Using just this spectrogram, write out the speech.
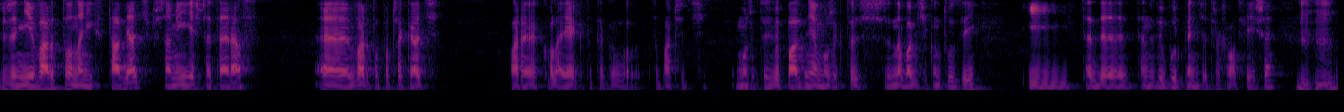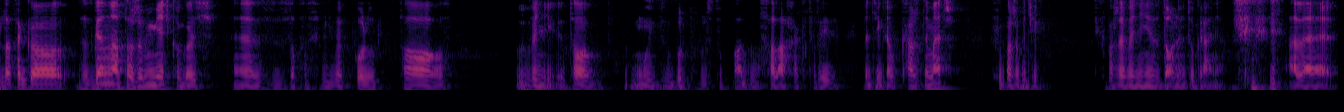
że nie warto na nich stawiać, przynajmniej jeszcze teraz. E, warto poczekać parę kolejek do tego, zobaczyć, może ktoś wypadnie, może ktoś nabawi się kontuzji i wtedy ten wybór będzie trochę łatwiejszy. Mhm. Dlatego ze względu na to, żeby mieć kogoś e, z, ofensywy Liverpoolu, to, to mój wybór po prostu padł na Salaha, który będzie grał każdy mecz, chyba że będzie, chyba, że będzie niezdolny do grania. Ale,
